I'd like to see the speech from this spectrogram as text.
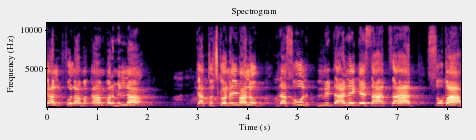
کل فلا مقام پر ملنا۔ کیا تجھ کو نہیں معلوم؟ رسول لٹانے کے ساتھ ساتھ صبح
